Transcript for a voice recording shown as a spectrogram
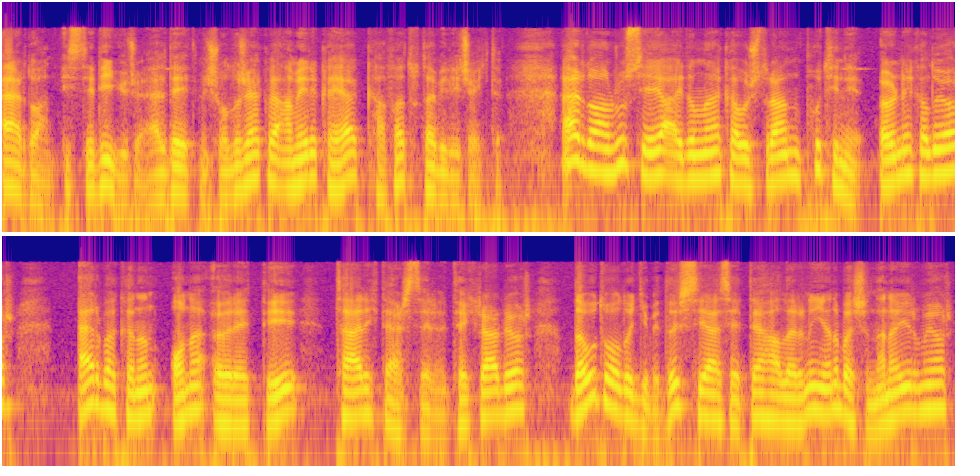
Erdoğan istediği gücü elde etmiş olacak ve Amerika'ya kafa tutabilecekti. Erdoğan Rusya'yı aydınlığa kavuşturan Putin'i örnek alıyor, Erbakan'ın ona öğrettiği tarih derslerini tekrarlıyor, Davutoğlu gibi dış siyaset dehalarını yanı başından ayırmıyor,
